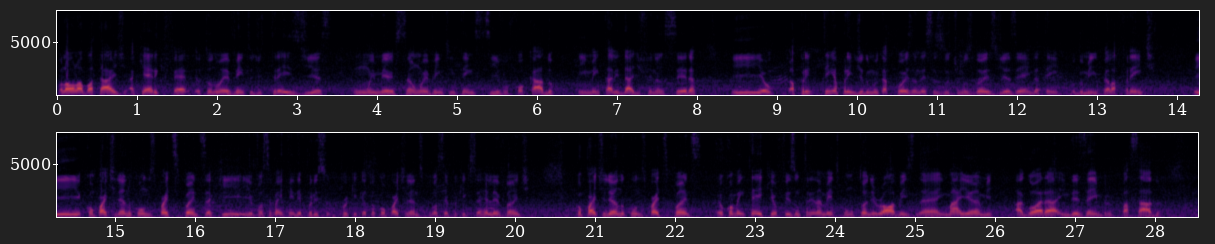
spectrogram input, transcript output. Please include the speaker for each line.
Speaker 1: Olá, olá, boa tarde. Aqui é Eric Fer. Eu estou num evento de três dias, uma imersão, um evento intensivo focado em mentalidade financeira. E eu tenho aprendido muita coisa nesses últimos dois dias e ainda tem o domingo pela frente. E compartilhando com um dos participantes aqui, e você vai entender por isso, por que, que eu estou compartilhando isso com você, por que, que isso é relevante. Compartilhando com um dos participantes, eu comentei que eu fiz um treinamento com o Tony Robbins né, em Miami, agora em dezembro passado.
